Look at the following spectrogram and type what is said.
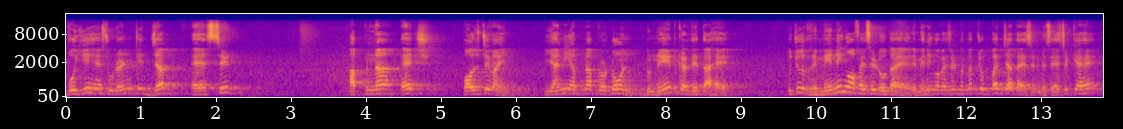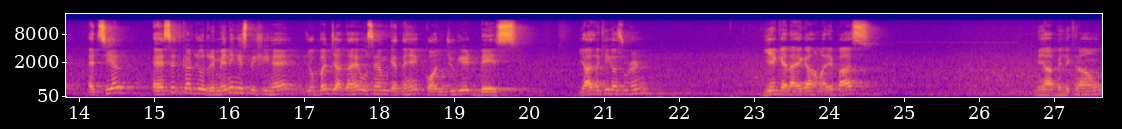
वो ये है स्टूडेंट कि जब एसिड अपना एच पॉजिटिव आइन यानी अपना प्रोटोन डोनेट कर देता है तो जो रिमेनिंग ऑफ़ एसिड होता है रिमेनिंग ऑफ़ एसिड मतलब जो बच जाता है एसिड में से। एसिड क्या है? एच एसिड का जो रिमेनिंग स्पीशी है, जो बच जाता है, उसे हम कहते हैं कॉन्जुगेट बेस याद रखिएगा स्टूडेंट ये कहलाएगा हमारे पास, मैं यहाँ पे लिख रहा हूँ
